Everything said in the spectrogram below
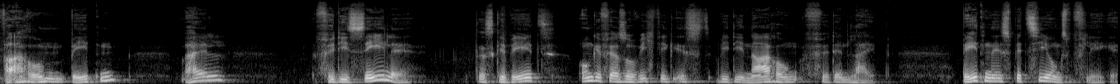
Warum beten? Weil für die Seele das Gebet ungefähr so wichtig ist wie die Nahrung für den Leib. Beten ist Beziehungspflege.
